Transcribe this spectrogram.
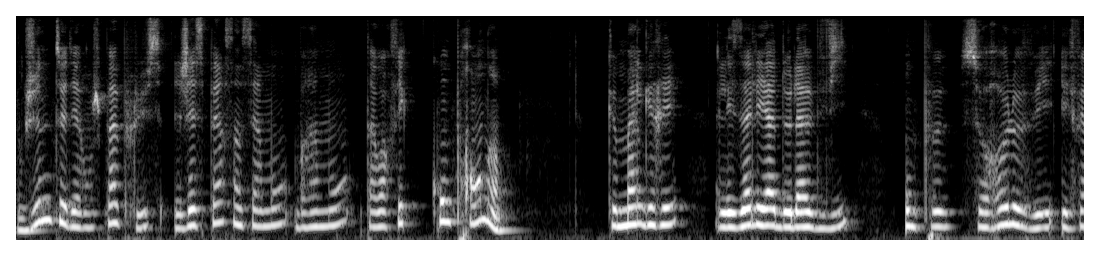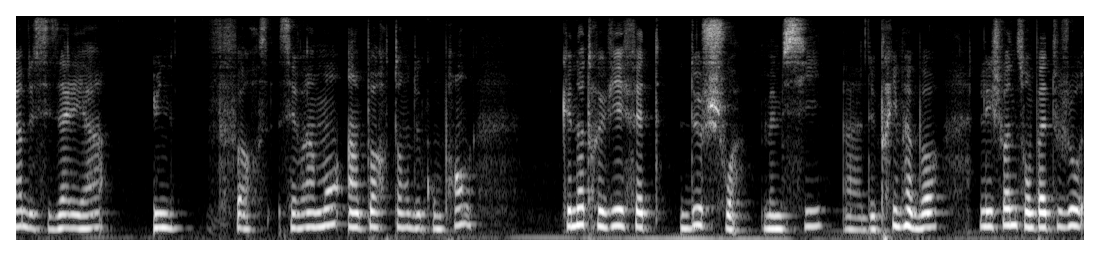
Donc je ne te dérange pas plus. J'espère sincèrement vraiment t'avoir fait comprendre que malgré les aléas de la vie, peut se relever et faire de ces aléas une force. C'est vraiment important de comprendre que notre vie est faite de choix, même si euh, de prime abord, les choix ne sont pas toujours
